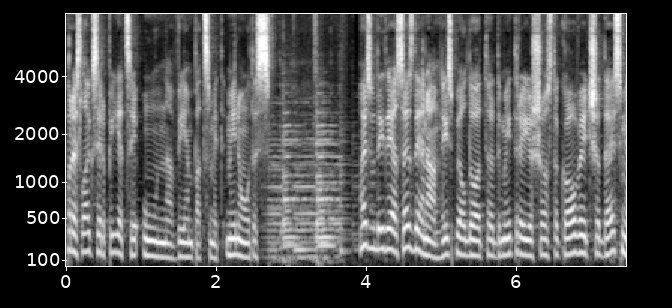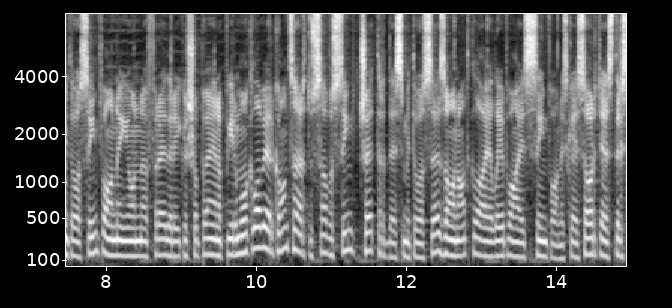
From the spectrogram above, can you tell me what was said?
Pareizais laiks ir 5 un 11 minūtes. Aizvadītajā sestdienā, izpildot Dmitrija Šostakoviča 10. simfoniju un Frederika Šopēna pirmo klavieru koncertu, savu 140. sezonu atklāja Liepājas simfoniskais orķestris.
